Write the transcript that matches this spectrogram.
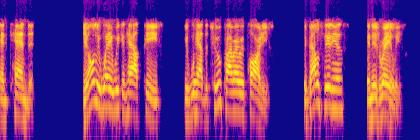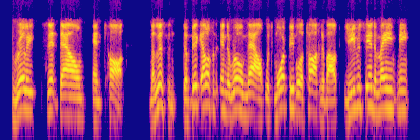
and candid. The only way we can have peace if we have the two primary parties, the Palestinians and Israelis, really sit down and talk. Now, listen, the big elephant in the room now, which more people are talking about, you even seeing the main, main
